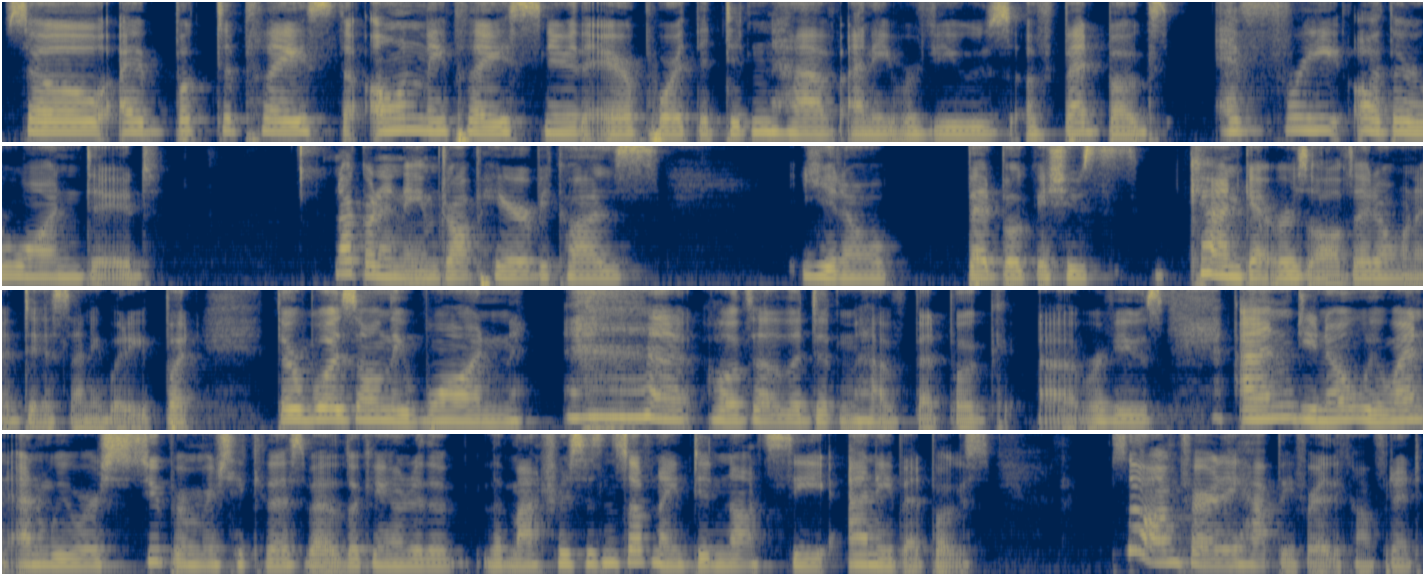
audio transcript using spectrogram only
So I booked a place, the only place near the airport that didn't have any reviews of bed bugs. Every other one did. Not going to name drop here because, you know, bed bug issues can get resolved. I don't want to diss anybody, but there was only one hotel that didn't have bed bug uh, reviews. And, you know, we went and we were super meticulous about looking under the, the mattresses and stuff, and I did not see any bed bugs. So I'm fairly happy, fairly confident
